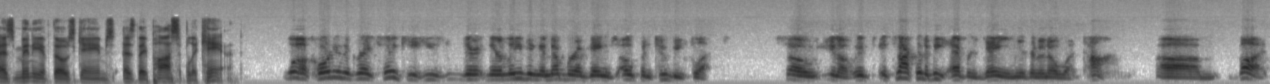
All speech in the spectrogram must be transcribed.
as many of those games as they possibly can. Well, according to Greg Sankey, he's they're they're leaving a number of games open to be flexed. So you know it, it's not going to be every game you're going to know what time. Um, but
